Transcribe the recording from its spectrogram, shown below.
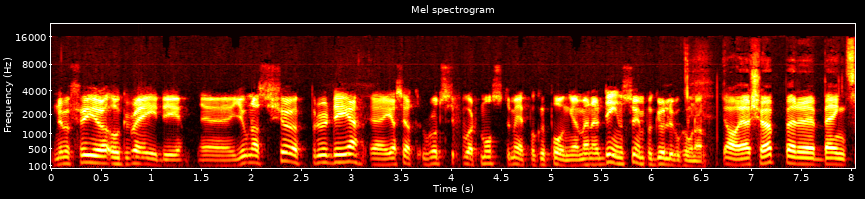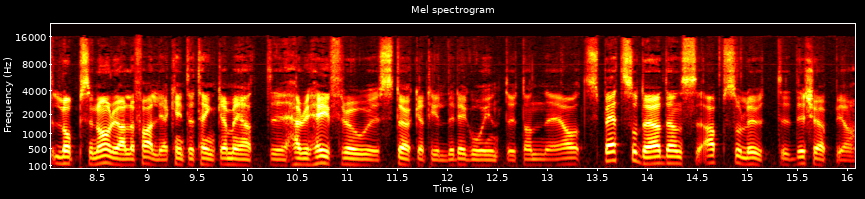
Nummer fyra, O'Grady. Eh, Jonas, köper du det? Eh, jag ser att Rod Stewart måste med på kupongen, men din syn på gulddivisionen? Ja, jag köper eh, Bengts loppscenario i alla fall. Jag kan inte tänka mig att eh, Harry Haythrow eh, stökar till det, det går ju inte. Utan ja, spets och dödens, absolut, det köper jag.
